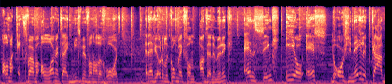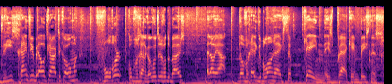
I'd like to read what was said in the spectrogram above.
Allemaal acts waar we al lange tijd niets meer van hadden gehoord. En dan heb je ook nog de comeback van Agda en Munnik. En Sync, iOS, de originele K3 schijnt weer bij elkaar te komen. Vlodder komt waarschijnlijk ook weer terug op de buis. En nou ja, dan vergeet ik de belangrijkste. Kane is back in business.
